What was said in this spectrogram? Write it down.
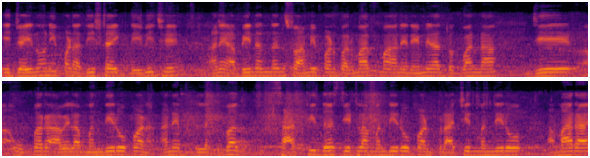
એ જૈનોની પણ અધિષ્ઠા એક દેવી છે અને અભિનંદન સ્વામી પણ પરમાત્મા અને નેમિનાથ ભગવાનના જે ઉપર આવેલા મંદિરો પણ અને લગભગ સાતથી દસ જેટલા મંદિરો પણ પ્રાચીન મંદિરો અમારા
